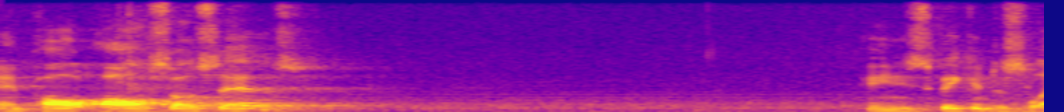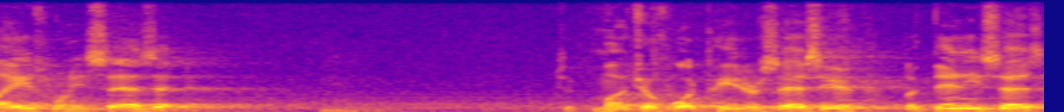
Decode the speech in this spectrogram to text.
And Paul also says, and he's speaking to slaves when he says it, much of what Peter says here, but then he says,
